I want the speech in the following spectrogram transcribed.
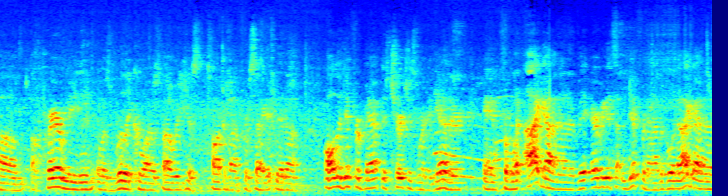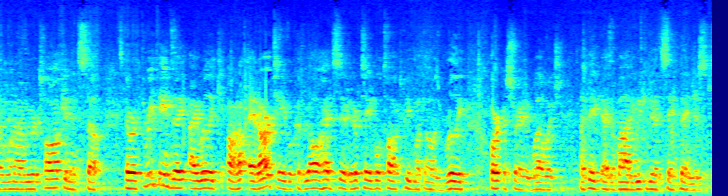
um, a prayer meeting. It was really cool. I was probably just talk about for a second that uh, all the different Baptist churches were together. And from what I got out of it, everybody gets something different out of it. But what I got out of it when I, we were talking and stuff, there were three things that I really on, at our table because we all had to sit at their table, talk to people. I thought was really orchestrated well, which I think as a body we can do the same thing. Just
